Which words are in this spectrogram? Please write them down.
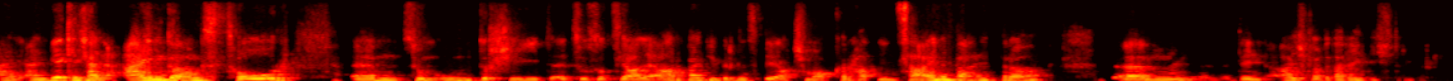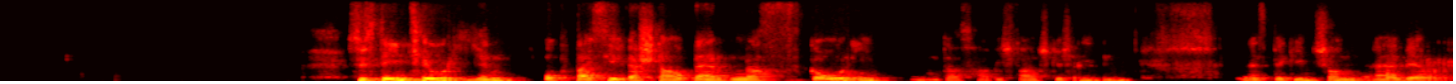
ein, wirklich ein Eingangstor ähm, zum Unterschied äh, zu sozialer Arbeit. Übrigens, Beat Schmocker hat in seinem Beitrag, ähm, den, ah, ich glaube, da rede ich drüber. Systemtheorien, ob bei Silvia Stauber-Nasconi, das habe ich falsch geschrieben, es beginnt schon, äh, wer,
